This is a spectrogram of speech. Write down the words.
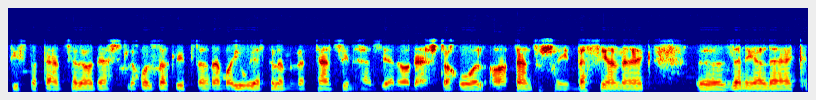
tiszta táncelőadást hozzak létre, hanem a jó értelemben táncszínházi előadást, ahol a táncosaim beszélnek, zenélnek,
